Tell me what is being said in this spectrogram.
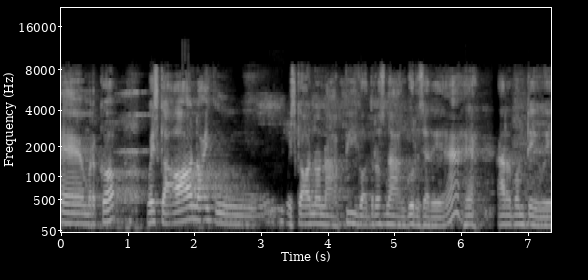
eh mergo wis gak ana iku. Wis gak ana nabi kok terus nganggur jare eh, eh arep dhewe.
